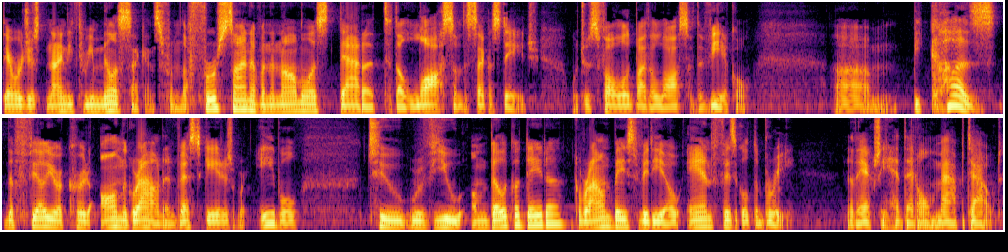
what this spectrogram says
There were just 93 milliseconds from the first sign of an anomalous data to the loss of the second stage, which was followed by the loss of the vehicle. Um, because the failure occurred on the ground, investigators were able to review umbilical data, ground based video, and physical debris. Now, they actually had that all mapped out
